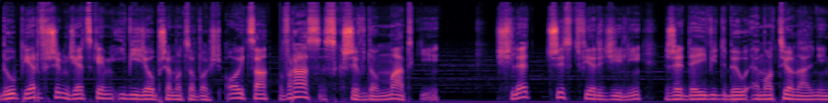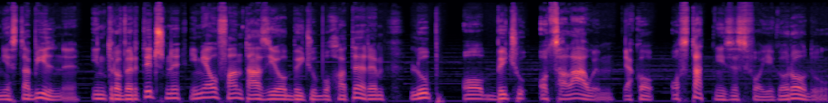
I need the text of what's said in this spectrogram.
Był pierwszym dzieckiem i widział przemocowość ojca wraz z krzywdą matki. Śledczy stwierdzili, że David był emocjonalnie niestabilny, introwertyczny i miał fantazję o byciu bohaterem lub o byciu ocalałym, jako ostatni ze swojego rodu.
